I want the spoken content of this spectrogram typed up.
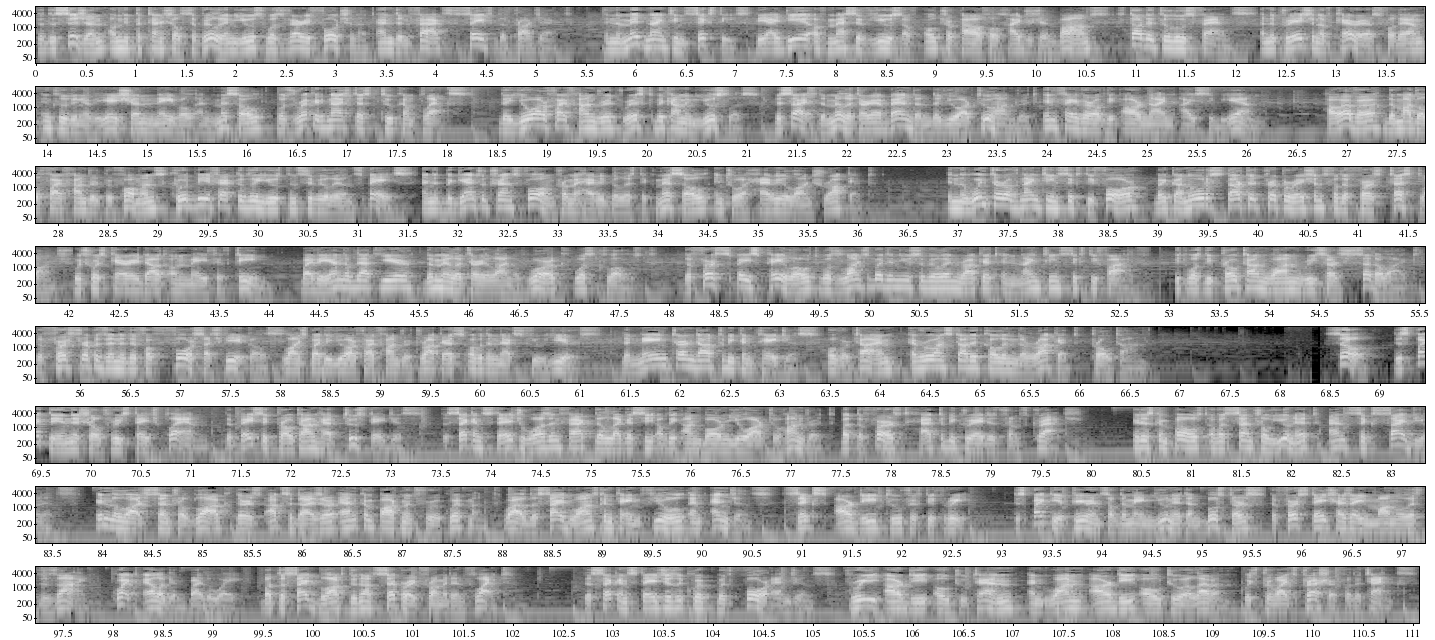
The decision on the potential civilian use was very fortunate and in fact saved the project. In the mid 1960s, the idea of massive use of ultra powerful hydrogen bombs started to lose fans, and the creation of carriers for them, including aviation, naval, and missile, was recognized as too complex. The UR 500 risked becoming useless. Besides, the military abandoned the UR 200 in favor of the R 9 ICBM. However, the Model 500 performance could be effectively used in civilian space, and it began to transform from a heavy ballistic missile into a heavy launch rocket. In the winter of 1964, Baikonur started preparations for the first test launch, which was carried out on May 15. By the end of that year, the military line of work was closed. The first space payload was launched by the new civilian rocket in 1965. It was the Proton 1 research satellite, the first representative of four such vehicles launched by the UR 500 rockets over the next few years. The name turned out to be contagious. Over time, everyone started calling the rocket Proton. So, despite the initial three stage plan, the basic Proton had two stages. The second stage was in fact the legacy of the unborn UR 200, but the first had to be created from scratch. It is composed of a central unit and six side units. In the large central block, there is oxidizer and compartments for equipment, while the side ones contain fuel and engines, 6 RD-253. Despite the appearance of the main unit and boosters, the first stage has a monolith design. Quite elegant, by the way, but the side blocks do not separate from it in flight. The second stage is equipped with four engines, three RD-0210 and one RD-0211, which provides pressure for the tanks.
